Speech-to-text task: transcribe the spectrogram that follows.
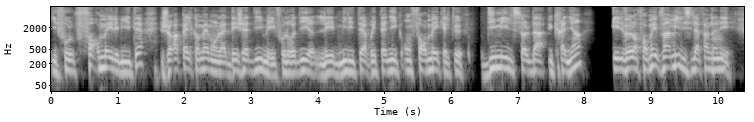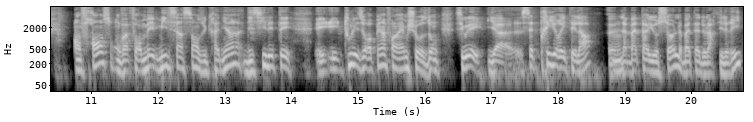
il faut former les militaires. Je rappelle quand même, on l'a déjà dit, mais il faut le redire, les militaires britanniques ont formé quelques 10 000 soldats ukrainiens et ils veulent en former 20 000 d'ici la fin de l'année. En France, on va former 1500 Ukrainiens d'ici l'été. Et, tous les Européens font la même chose. Donc, si vous voulez, il y a cette priorité-là, euh, mmh. la bataille au sol, la bataille de l'artillerie,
